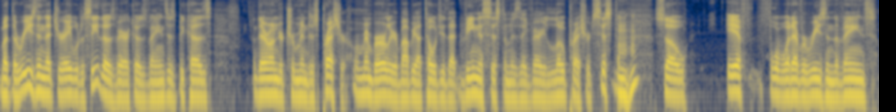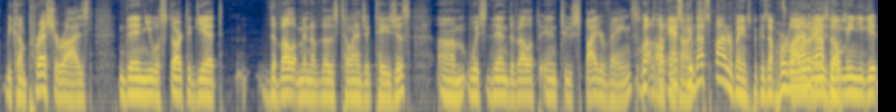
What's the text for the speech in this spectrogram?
but the reason that you're able to see those varicose veins is because they're under tremendous pressure. Remember earlier, Bobby, I told you that venous system is a very low pressured system. Mm-hmm. So, if for whatever reason the veins become pressurized, then you will start to get development of those telangiectasias, um, which then develop into spider veins. Well, I was going to ask you about spider veins because I've heard spider a lot about those. Don't mean you get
